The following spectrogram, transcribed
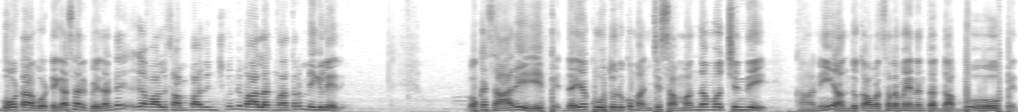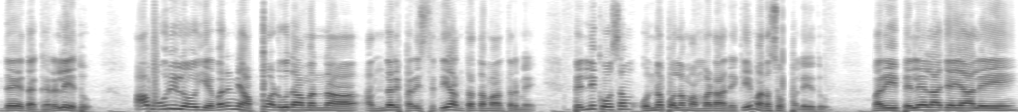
బోటాబోటిగా సరిపోయేది. అంటే ఇక వాళ్ళు సంపాదించుకుంది వాళ్ళకు మాత్రం మిగిలేది. ఒకసారి పెద్దయ్య కూతురుకు మంచి సంబంధం వచ్చింది. కానీ అందుకు అవసరమైనంత డబ్బు పెద్దయ్య దగ్గర లేదు. ఆ ఊరిలో ఎవరిని అప్పు అడుగుదామన్నా అందరి పరిస్థితి అంతంత మాత్రమే. పెళ్ళి కోసం ఉన్న పొలం అమ్మడానికి మనసొప్పలేదు. మరి పెళ్ళి ఎలా చేయాలి?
